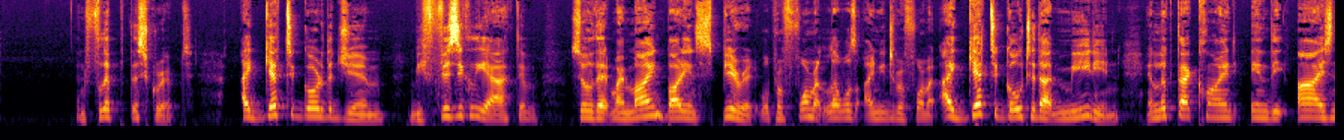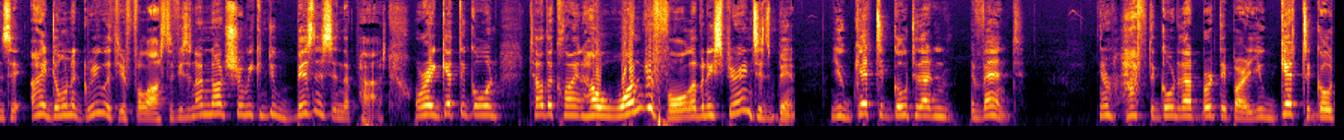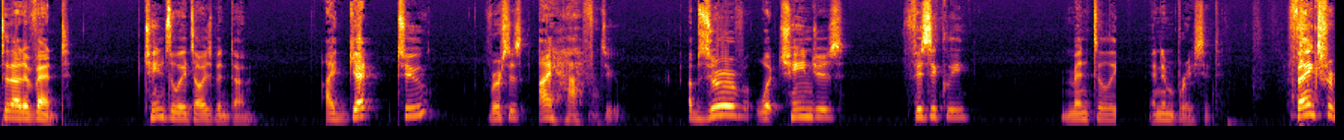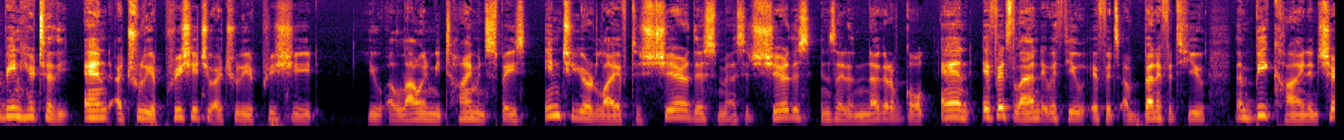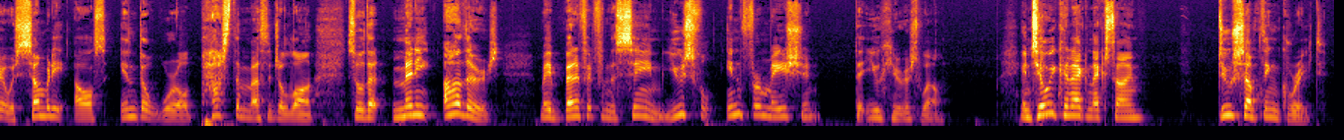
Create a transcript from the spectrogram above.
and flip the script. I get to go to the gym and be physically active so that my mind, body, and spirit will perform at levels I need to perform at. I get to go to that meeting and look that client in the eyes and say, I don't agree with your philosophies and I'm not sure we can do business in the past. Or I get to go and tell the client how wonderful of an experience it's been. You get to go to that event. You don't have to go to that birthday party. You get to go to that event change the way it's always been done. I get to versus I have to. Observe what changes physically, mentally, and embrace it. Thanks for being here to the end. I truly appreciate you. I truly appreciate you allowing me time and space into your life to share this message, share this insight, a nugget of gold. And if it's landed with you, if it's of benefit to you, then be kind and share it with somebody else in the world. Pass the message along so that many others may benefit from the same useful information that you hear as well. Until we connect next time, do something great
